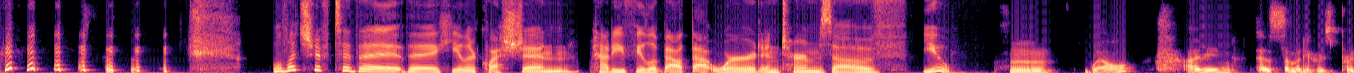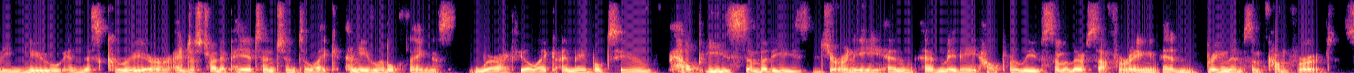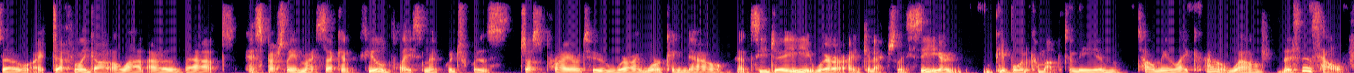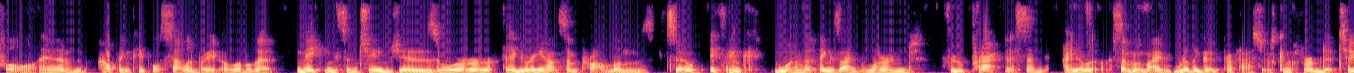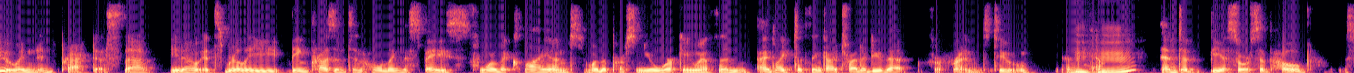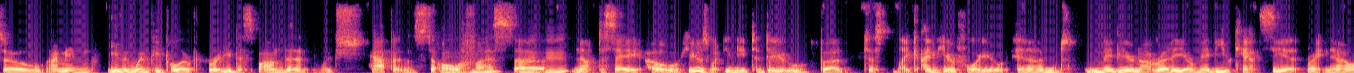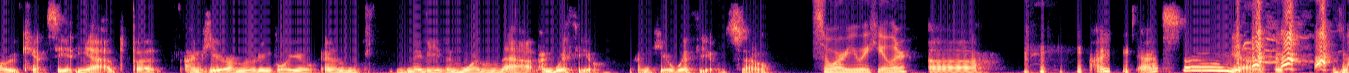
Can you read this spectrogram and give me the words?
well, let's shift to the the healer question. How do you feel about that word in terms of you? Hmm. Well, I mean, as somebody who's pretty new in this career, I just try to pay attention to like any little things where I feel like I'm able to help ease somebody's journey and and maybe help relieve some of their suffering and bring them some comfort. So I definitely got a lot out of that, especially in my second field placement, which was just prior to where I'm working now at CJE, where I could actually see and people would come up to me and tell me like, "Oh, well, this is helpful," and helping people celebrate celebrate a little bit, making some changes or figuring out some problems. So I think one of the things I've learned through practice. And I know some of my really good professors confirmed it too in, in practice that, you know, it's really being present and holding the space for the client or the person you're working with. And I'd like to think I try to do that for friends too. And, Mm-hmm. and, and to be a source of hope so, I mean, even when people are pretty despondent, which happens to all Mhm, of us, uh, mhm. not to say, oh, here's what you need to do, but just like, I'm here for you. And maybe you're not ready, or maybe you can't see it right now, or you can't see it yet, but I'm here. I'm rooting for you. And maybe even more than that, I'm with you. I'm here with you. So, So, are you a healer? uh, I guess so. Yeah.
